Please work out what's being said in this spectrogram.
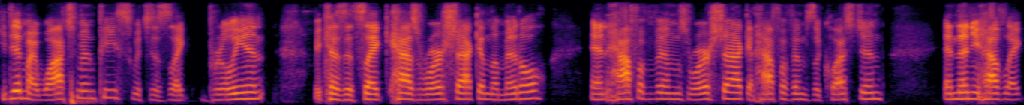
he did my Watchmen piece, which is like brilliant because it's like has Rorschach in the middle, and half of him's Rorschach and half of him's the Question, and then you have like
